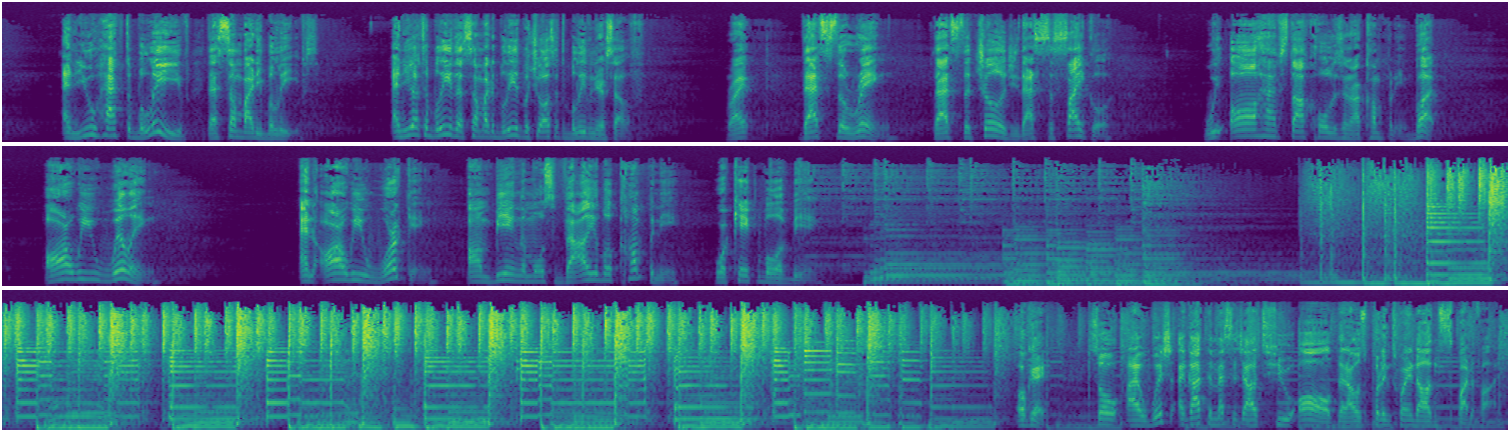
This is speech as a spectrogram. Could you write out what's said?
And you have to believe that somebody believes. And you have to believe that somebody believes, but you also have to believe in yourself. Right? That's the ring. That's the trilogy. That's the cycle. We all have stockholders in our company, but are we willing and are we working on being the most valuable company we're capable of being? So I wish I got the message out to you all that I was putting twenty dollars into Spotify.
